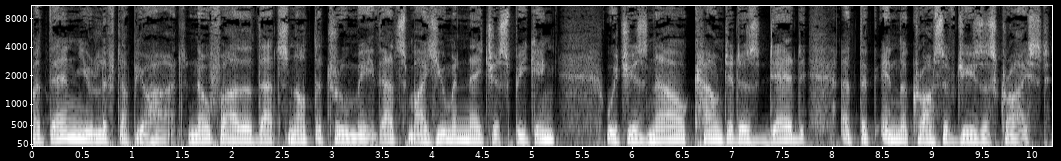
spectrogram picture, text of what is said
But then you lift up your heart. No, Father, that's not the true me. That's my human nature speaking, which is now counted as dead at the, in the cross of Jesus Christ.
